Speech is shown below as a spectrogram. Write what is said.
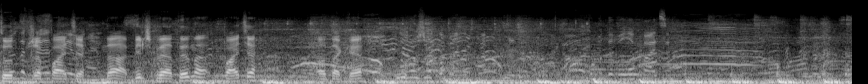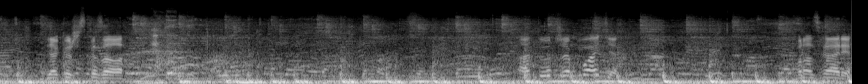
тут вже паті. Да, більш креативна паті. Отаке. Дуже. Буде. Дякую, що сказала. А тут же паті. В розгарі.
